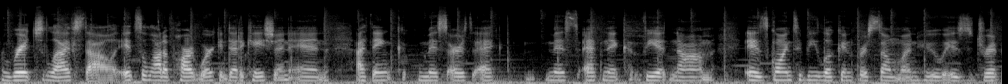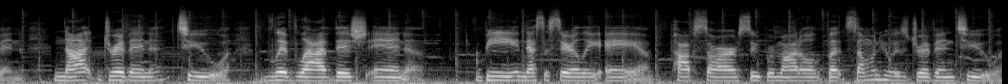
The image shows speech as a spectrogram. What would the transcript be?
rich lifestyle. It's a lot of hard work and dedication, and I think Miss Earth, Miss Ethnic Vietnam is going to be looking for someone who is driven, not driven to live lavish and be necessarily a pop star, supermodel, but someone who is driven to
